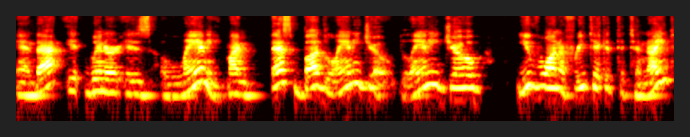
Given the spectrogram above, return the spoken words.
And that it, winner is Lanny, my best bud, Lanny Job. Lanny Job, you've won a free ticket to tonight.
